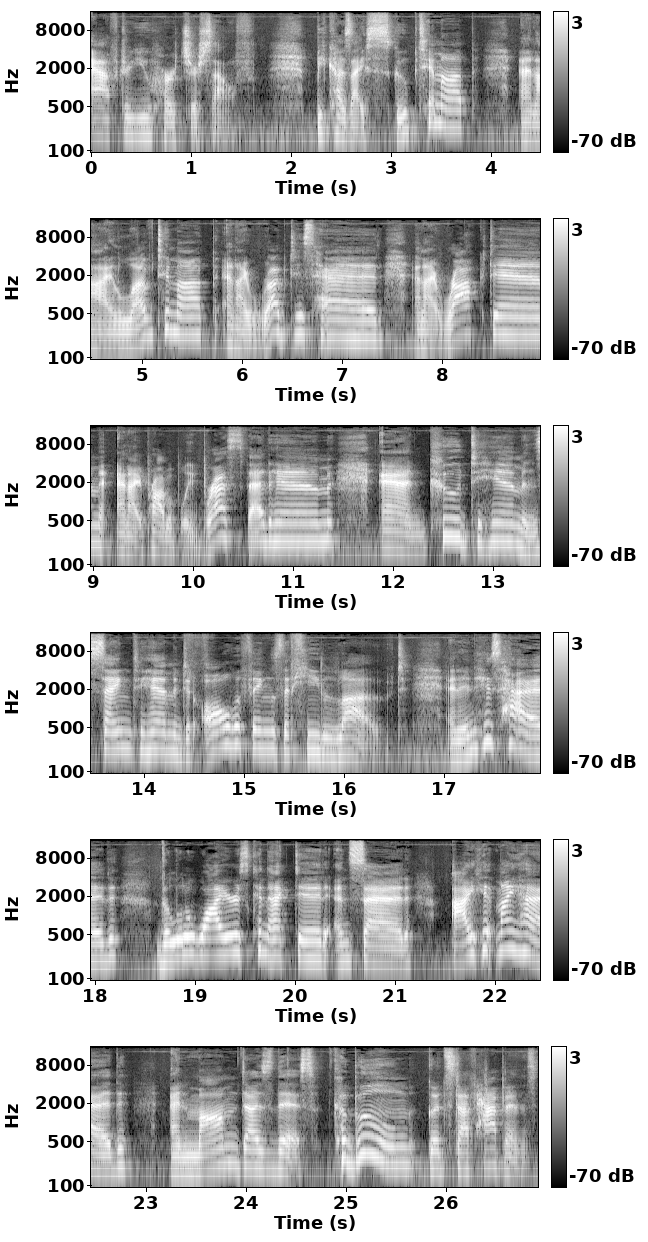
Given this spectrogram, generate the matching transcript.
after you hurt yourself because I scooped him up and I loved him up and I rubbed his head and I rocked him and I probably breastfed him and cooed to him and sang to him and did all the things that he loved. And in his head, the little wires connected and said, I hit my head and mom does this. Kaboom, good stuff happens.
